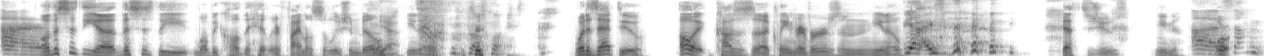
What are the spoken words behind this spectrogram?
Uh, Oh, this is the uh this is the what we call the Hitler final solution bill. Yeah. You know what does that do? Oh, it causes uh, clean rivers and you know yeah. exactly. death to Jews. You know. Uh, Or- some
